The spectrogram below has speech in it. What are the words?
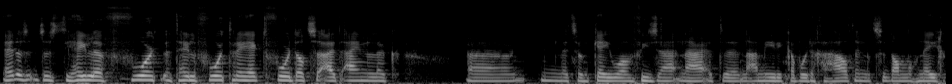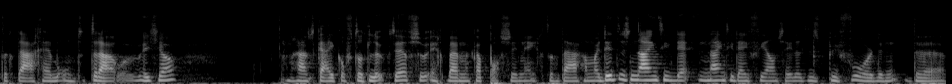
hè, dus, dus die hele voor, het hele voortraject voordat ze uiteindelijk uh, met zo'n K1-visa naar, het, uh, naar Amerika worden gehaald. En dat ze dan nog 90 dagen hebben om te trouwen, weet je wel. Dan gaan eens kijken of dat lukt, hè, of ze echt bij elkaar passen in 90 dagen. Maar dit is 90 Day, 90 day Fiancé, dat is before de, de,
